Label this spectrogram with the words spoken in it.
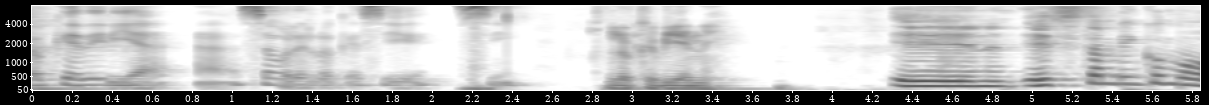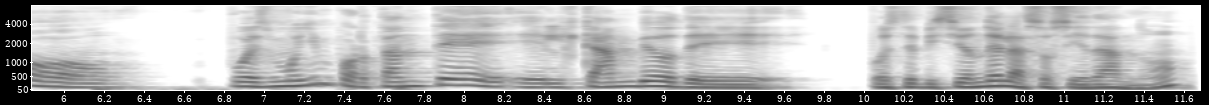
lo que diría ah, sobre lo que sí, sí. Lo que viene es también como, pues muy importante el cambio de, pues de visión de la sociedad, ¿no?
